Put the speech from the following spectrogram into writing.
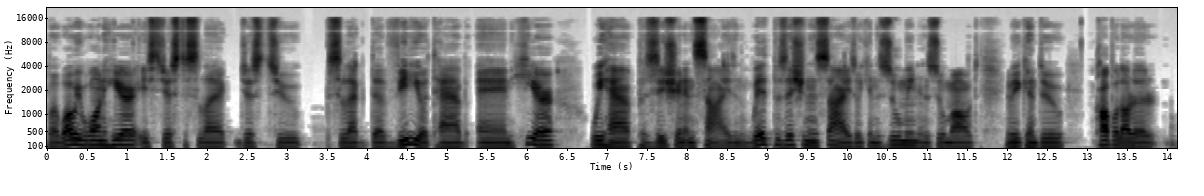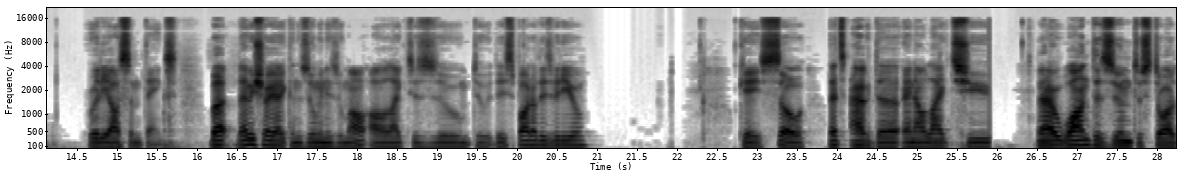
But what we want here is just to select just to select the video tab and here we have position and size. And with position and size we can zoom in and zoom out and we can do a couple other really awesome things. But let me show you how you can zoom in and zoom out. I would like to zoom to this part of this video. Okay so let's add the and I would like to I want the zoom to start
